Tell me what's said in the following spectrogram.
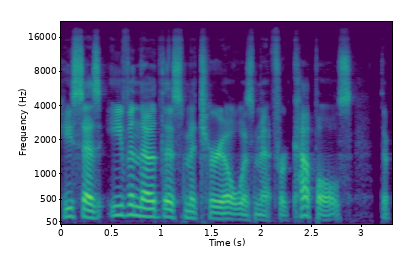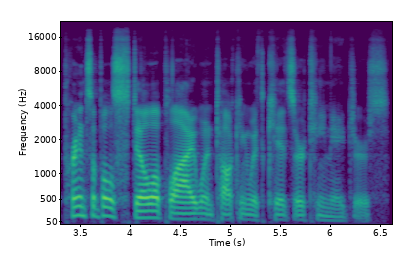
He says even though this material was meant for couples, the principles still apply when talking with kids or teenagers.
